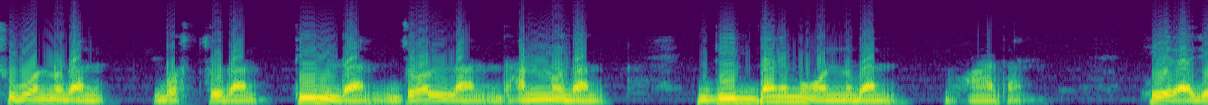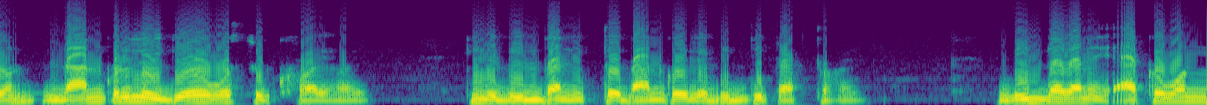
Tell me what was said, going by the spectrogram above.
সুবর্ণদান, বস্ত্রদান তিল দান জল দান ধান্য দান দীপদান এবং অন্নদান, মহাদান। হে রাজন, দান করিলেই দেহ বস্তুর ক্ষয় হয়, কিন্তু বিদ্যা নিত্য দান করিলে বৃদ্ধি প্রাপ্ত হয়। বিদ্যাদানে একবর্ণ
